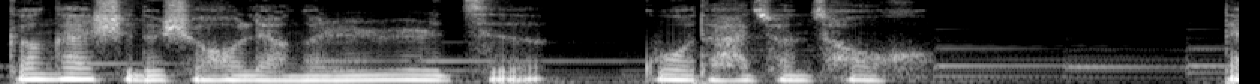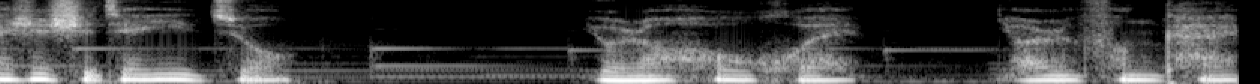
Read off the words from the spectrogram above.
刚开始的时候，两个人日子过得还算凑合，但是时间一久，有人后悔，有人分开，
